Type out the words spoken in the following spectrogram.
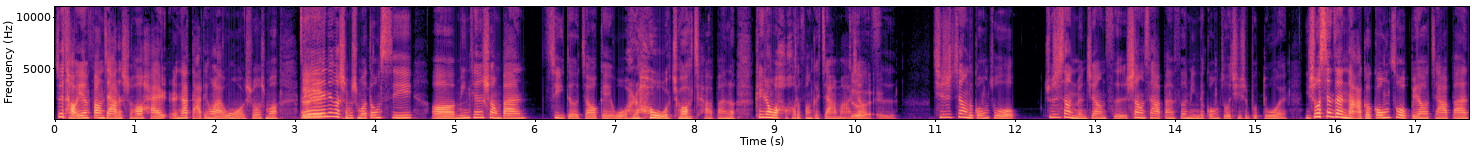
最讨厌放假的时候还人家打电话来问我说什么？哎，那个什么什么东西？呃，明天上班记得交给我，然后我就要加班了，可以让我好好的放个假吗？这样子，其实这样的工作。就是像你们这样子上下班分明的工作其实不多诶。你说现在哪个工作不要加班？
